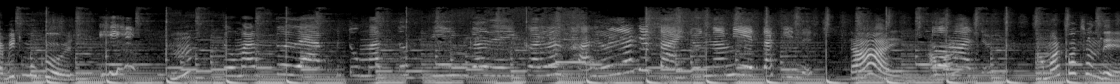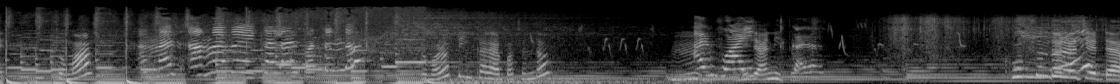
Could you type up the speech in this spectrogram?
র্যাবিট মুখোশ? হুম? তোমার তো তোমার তো পিঙ্ক আর এই কালার ভালো লাগে তাই জন্য আমি এটা কিনেছি। তাই? আমার আমার পছন্দে? তোমার? আমার এই কালার পছন্দ। তোমারও পিঙ্ক কালার পছন্দ? হুম, জানি তো। খুব সুন্দর হয়েছে এটা।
